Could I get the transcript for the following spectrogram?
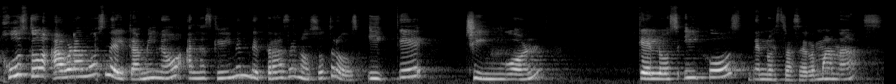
justo abramos del camino a las que vienen detrás de nosotros. Y qué chingón que los hijos de nuestras hermanas,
